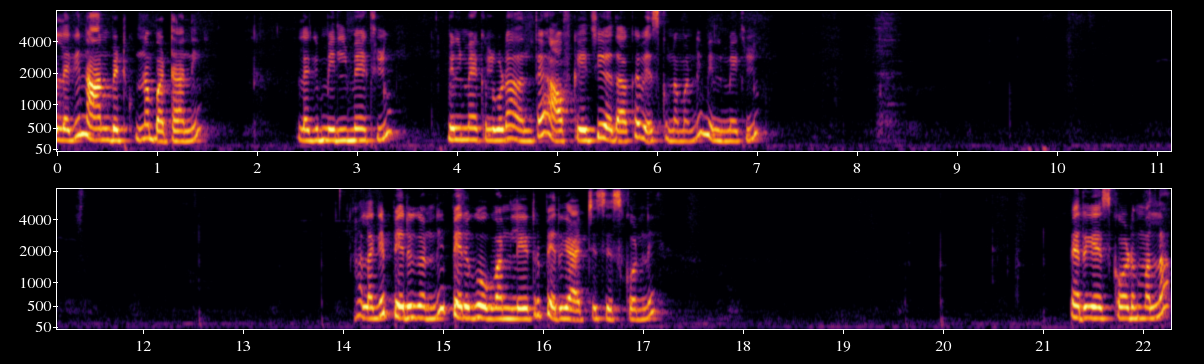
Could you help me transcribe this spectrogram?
అలాగే నానబెట్టుకున్న బఠానీ అలాగే మిల్ మేకలు. మిల్ మేకలు కూడా అంతే హాఫ్ కేజీ దాకా వేసుకున్నామండి మిల్ మేకలు. అలాగే పెరుగు అండి పెరుగు ఒక వన్ లీటర్ పెరుగు యాడ్ చేసేసుకోండి. పెరుగు వేసుకోవడం వల్ల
